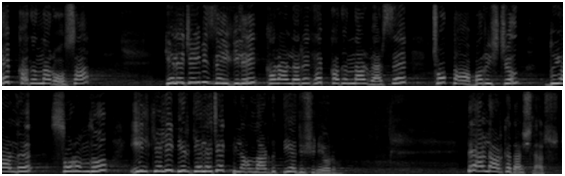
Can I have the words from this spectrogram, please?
hep kadınlar olsa geleceğimizle ilgili kararları hep kadınlar verse çok daha barışçıl, duyarlı, sorumlu, ilkeli bir gelecek planlardık diye düşünüyorum. Değerli arkadaşlar,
